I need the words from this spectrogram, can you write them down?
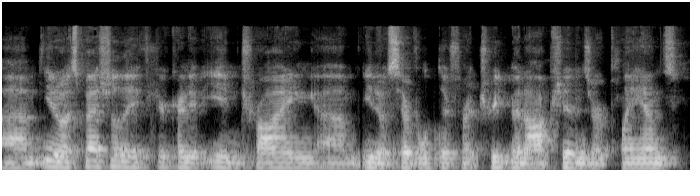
Um, you know, especially if you're kind of in trying, um, you know, several different treatment options or plans.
